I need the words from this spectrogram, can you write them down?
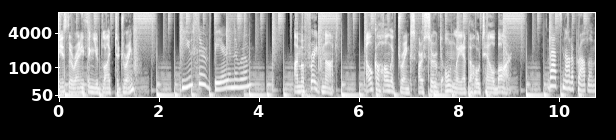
Is there anything you'd like to drink? Do you serve beer in the room? I'm afraid not. Alcoholic drinks are served only at the hotel bar. That's not a problem.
